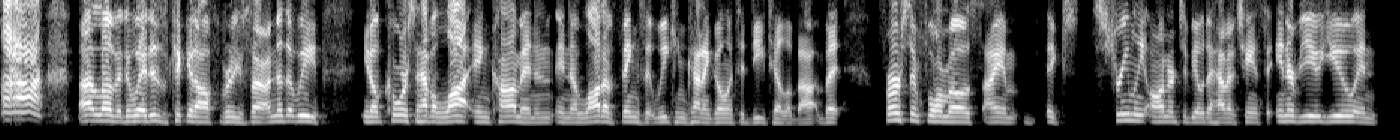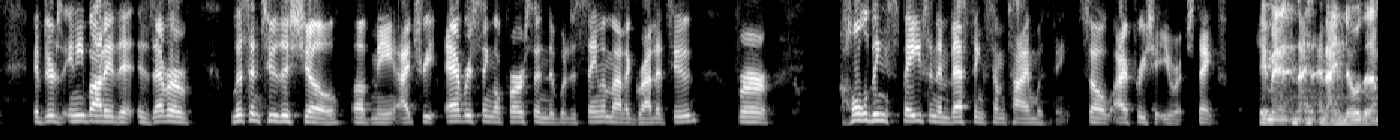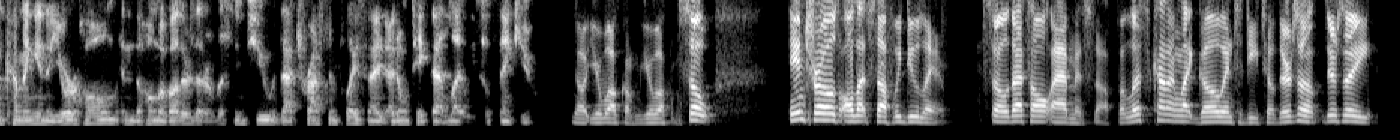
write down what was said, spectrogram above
I love it. The way this is kicking off pretty start. I know that we, you know, of course, have a lot in common and, and a lot of things that we can kind of go into detail about. But first and foremost, I am extremely honored to be able to have a chance to interview you. And if there's anybody that has ever listened to this show of me. I treat every single person with the same amount of gratitude for holding space and investing some time with me. So I appreciate you, Rich. Thanks. Hey, man. And I, and I know that I'm coming into your home and the home of others that are listening to you with that trust in place. And I, I don't take that lightly. So thank you. No, you're welcome. You're welcome. So intros, all that stuff we do later. So that's all admin stuff. But let's kind of like go into detail. There's a there's a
